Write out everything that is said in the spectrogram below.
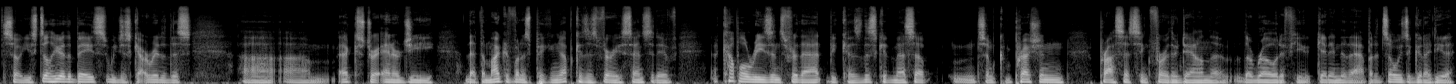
So you still hear the bass. We just got rid of this uh, um, extra energy that the microphone is picking up because it's very sensitive. A couple reasons for that because this could mess up mm, some compression processing further down the, the road if you get into that. But it's always a good idea to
